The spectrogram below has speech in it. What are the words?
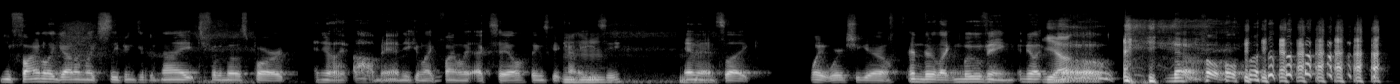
you finally got them like sleeping through the night for the most part, and you're like, oh man, you can like finally exhale. Things get kind of mm-hmm. easy, mm-hmm. and then it's like wait, where'd she go? And they're like moving, and you're like, yep. no, no.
